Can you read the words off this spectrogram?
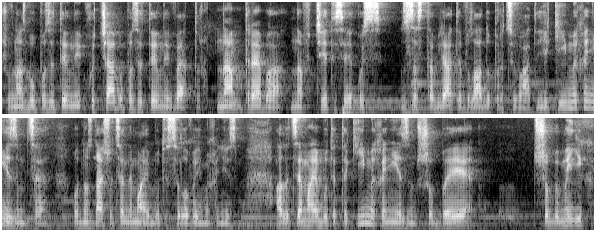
Щоб в нас був позитивний, хоча б позитивний вектор. Нам треба навчитися якось заставляти владу працювати. Який механізм це? Однозначно, це не має бути силовий механізм, але це має бути такий механізм, щоби щоб ми їх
